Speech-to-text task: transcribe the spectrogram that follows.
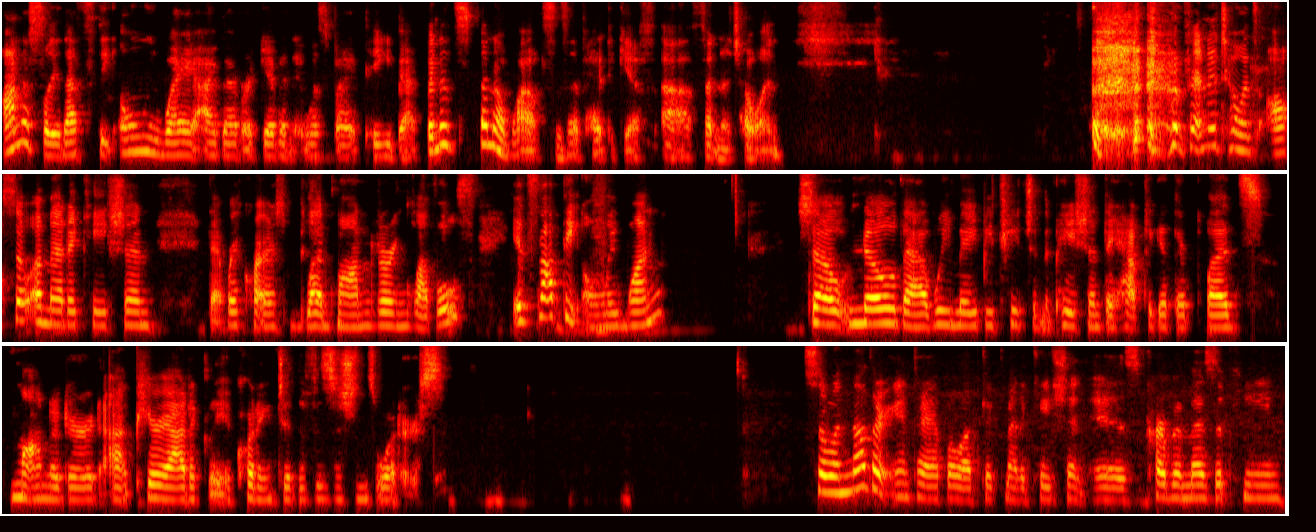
honestly, that's the only way I've ever given it was by a piggyback. But it's been a while since I've had to give uh, phenytoin. phenytoin is also a medication that requires blood monitoring levels. It's not the only one. So know that we may be teaching the patient they have to get their bloods monitored uh, periodically according to the physician's orders. So another anti-epileptic medication is carbamazepine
